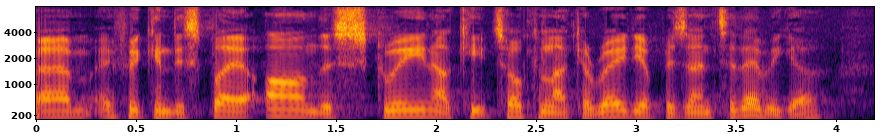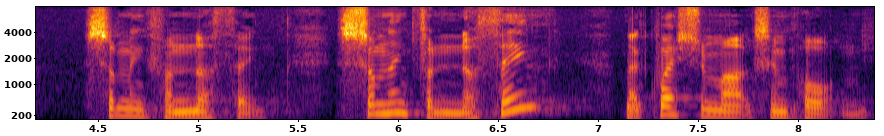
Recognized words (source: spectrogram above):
Um, if we can display it on the screen, I'll keep talking like a radio presenter. There we go. Something for nothing. Something for nothing? That question mark's important.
